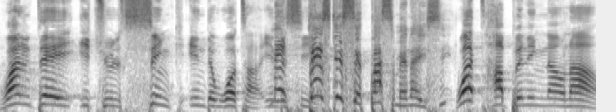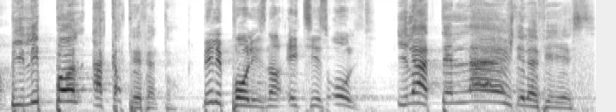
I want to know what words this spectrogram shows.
One day it will sink in the water, in Mais the sea. qu'est-ce qui se passe maintenant ici What's happening now now? Billy Paul a 80 ans. Billy Paul is now eight years old. Il a atteint l'âge de la vieillesse.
